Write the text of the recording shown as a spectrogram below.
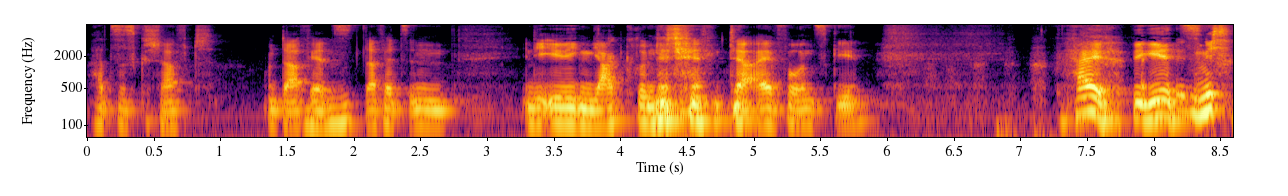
hat es es geschafft und darf mhm. jetzt, darf jetzt in, in die ewigen Jagdgründe der, der iPhones gehen. Hi, wie geht's? Nicht,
